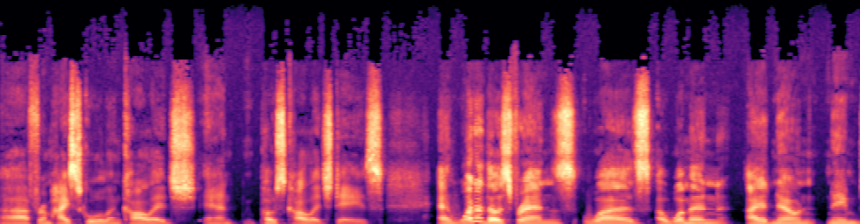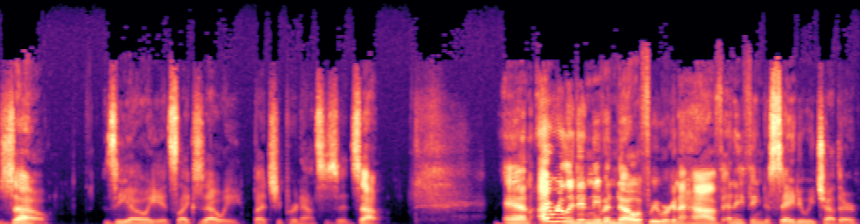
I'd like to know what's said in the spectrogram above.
uh, from high school and college and post college days. And one of those friends was a woman I had known named Zoe. Z O E. It's like Zoe, but she pronounces it Zoe. And I really didn't even know if we were going to have anything to say to each other.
